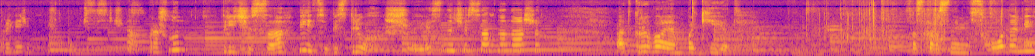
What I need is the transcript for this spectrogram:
проверим, что получится сейчас. Так, прошло 3 часа. Видите, без трех 6 на часах на наших. Открываем пакет со скоростными всходами.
